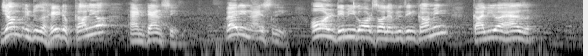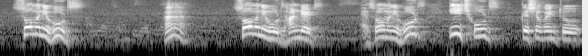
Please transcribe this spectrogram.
jump into the head of Kaliya and dancing. Very nicely. All demigods, all everything coming. Kaliya has so many hoods. Huh? So many hoods, hundreds. And so many hoods. Each hoods, Krishna going to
